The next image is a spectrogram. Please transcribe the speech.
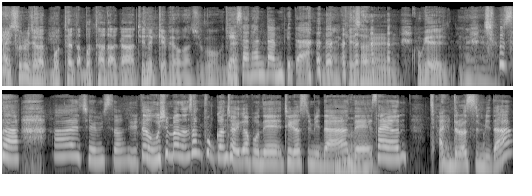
아니 술을 제가 못하다 못하다가 뒤늦게 배워가지고 계산한답니다. 네, 계산을 그게 네. 추사. 아, 재밌어. 일단 50만 원 상품권 저희가 보내 드렸습니다. 네. 네, 사연 잘 들었습니다.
